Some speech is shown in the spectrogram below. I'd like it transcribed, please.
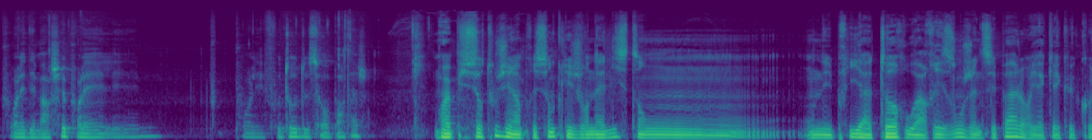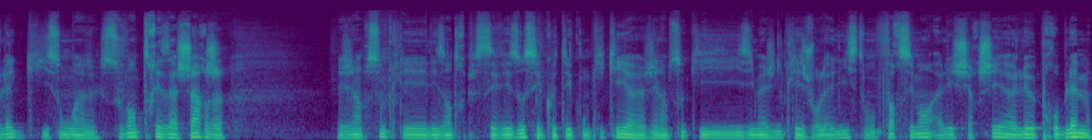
pour les démarcher, pour les, pour les photos de ce reportage. Ouais, puis surtout, j'ai l'impression que les journalistes ont, on est pris à tort ou à raison, je ne sais pas. Alors, il y a quelques collègues qui sont souvent très à charge j'ai l'impression que les, les entreprises Céveso, c'est le côté compliqué. Euh, j'ai l'impression qu'ils imaginent que les journalistes vont forcément aller chercher euh, le problème.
